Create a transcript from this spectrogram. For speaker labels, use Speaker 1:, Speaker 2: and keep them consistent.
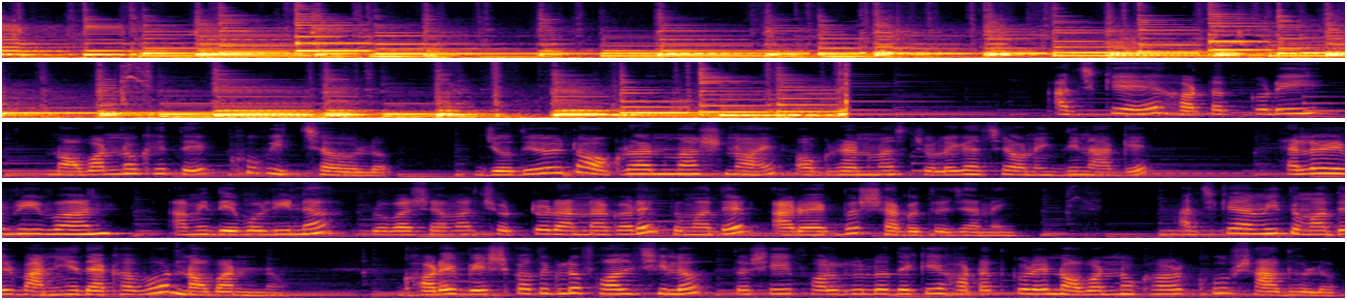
Speaker 1: আজকে হঠাৎ করেই নবান্ন খেতে খুব ইচ্ছা হলো। যদিও এটা অঘ্রাণ মাস নয়, অঘ্রাণ মাস চলে গেছে অনেক দিন আগে। হ্যালো এভরিওয়ান আমি দেবলীনা, প্রবাসে আমার ছোট্ট রান্নাঘরে তোমাদের আরও একবার স্বাগত জানাই। আজকে আমি তোমাদের বানিয়ে দেখাবো নবান্ন। ঘরে বেশ কতগুলো ফল ছিল, তো সেই ফলগুলো দেখে হঠাৎ করে নবান্ন খাওয়ার খুব স্বাদ হলো।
